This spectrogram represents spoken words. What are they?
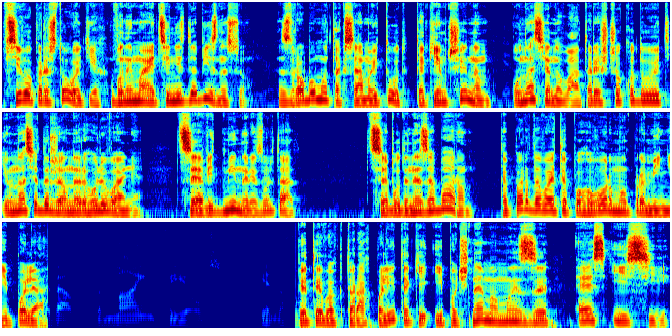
всі використовують їх, вони мають цінність для бізнесу. Зробимо так само і тут. Таким чином, у нас є новатори, що кодують, і у нас є державне регулювання. Це відмінний результат. Це буде незабаром. Тепер давайте поговоримо про мінні поля. П'яти векторах політики і почнемо ми з SEC.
